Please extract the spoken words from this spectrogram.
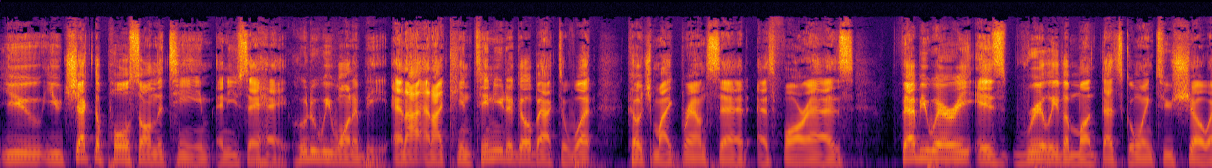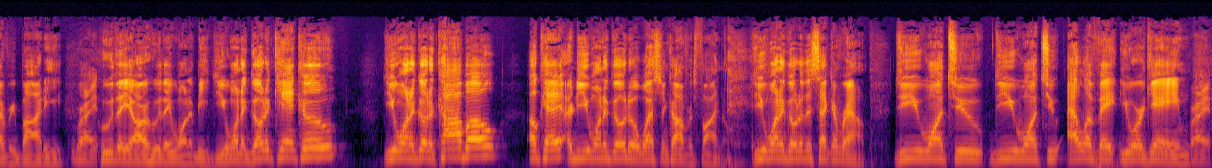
you you check the pulse on the team and you say, "Hey, who do we want to be?" And I and I continue to go back to what Coach Mike Brown said as far as February is really the month that's going to show everybody Right. who they are, who they want to be. Do you want to go to Cancun? Do you want to go to Cabo? Okay, or do you want to go to a Western Conference final? Do you want to go to the second round? Do you want to do you want to elevate your game Right.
